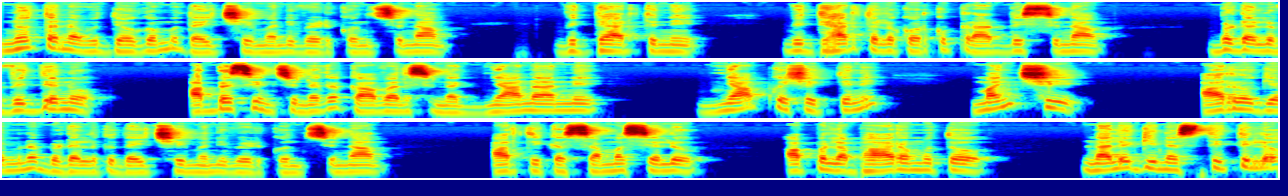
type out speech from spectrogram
నూతన ఉద్యోగము దయచేయమని వేడుకొనిచున్నాం. విద్యార్థిని విద్యార్థుల కొరకు ప్రార్థిస్తున్నాం. బిడ్డలు విద్యను అభ్యసించినగా కావలసిన జ్ఞానాన్ని జ్ఞాపక శక్తిని మంచి ఆరోగ్యమును బిడ్డలకు దయచేయమని వేడుకొంచున్నాం ఆర్థిక సమస్యలు అప్పుల భారముతో నలిగిన స్థితిలో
